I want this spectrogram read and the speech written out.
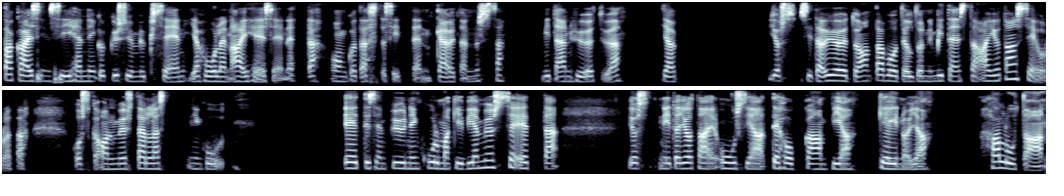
takaisin siihen niin kysymykseen ja huolenaiheeseen, että onko tästä sitten käytännössä mitään hyötyä. Ja jos sitä yötä on tavoiteltu, niin miten sitä aiotaan seurata, koska on myös tällaista niin kuin, eettisen pyynnin kulmakiviä myös se, että jos niitä jotain uusia tehokkaampia keinoja halutaan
